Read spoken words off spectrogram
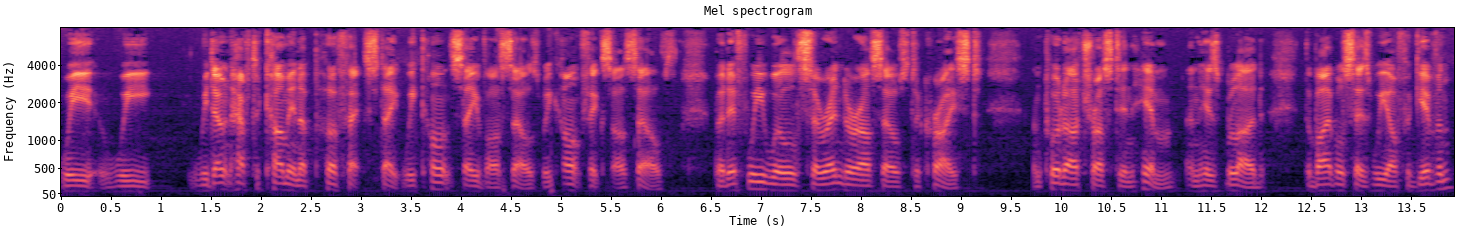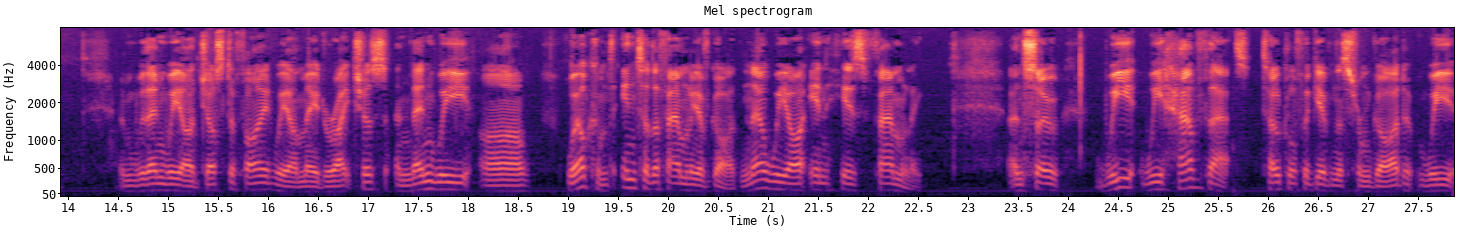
we we we don't have to come in a perfect state. We can't save ourselves. We can't fix ourselves. But if we will surrender ourselves to Christ and put our trust in Him and His blood, the Bible says we are forgiven, and then we are justified, we are made righteous, and then we are welcomed into the family of God. Now we are in His family. And so we we have that total forgiveness from God. We,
